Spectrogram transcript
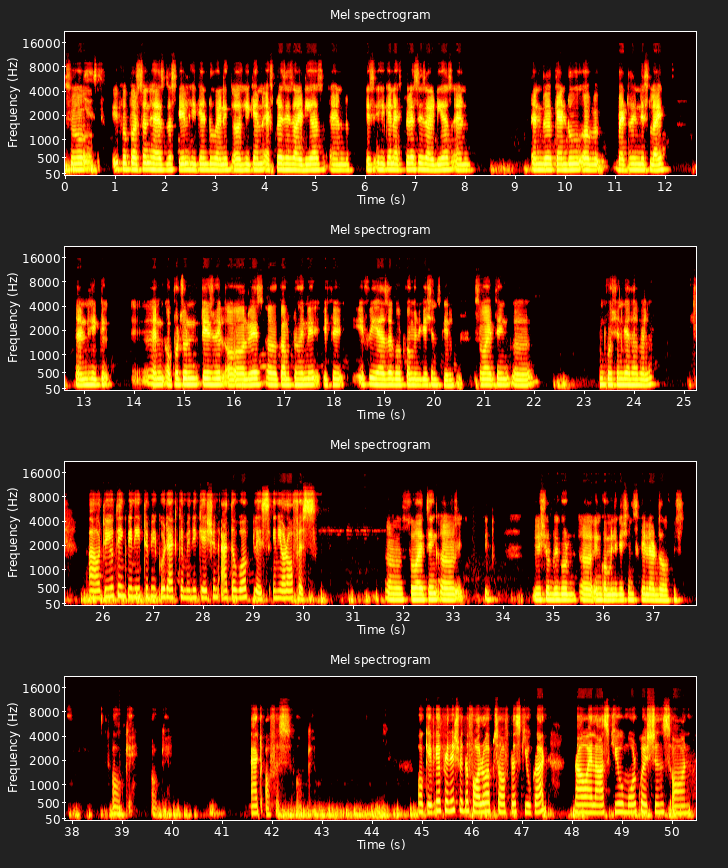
So Yes. if a person has the skill, he can do any. Uh, he can express his ideas and his, he can express his ideas and and uh, can do better in his life. And he and opportunities will always uh, come to him if he if he has a good communication skill. So i think uh, question kya tha pehla. Uh, do you think we need to be good at communication at the workplace in your office? Uh, so i think uh, it, we should be good uh, in communication skill at the office. Okay. Okay. At office. Okay. Okay, we are finished with the follow ups of this cue card. Now I'll ask you more questions on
